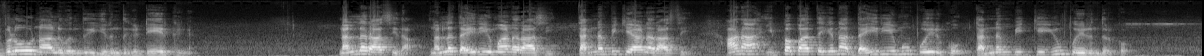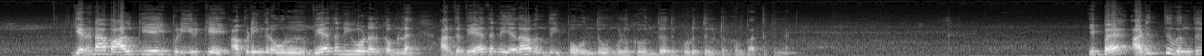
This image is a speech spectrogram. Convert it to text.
இவ்வளோ நாள் வந்து இருந்துக்கிட்டே இருக்குங்க. நல்ல ராசி தான். நல்ல தைரியமான ராசி. தன்னம்பிக்கையான ராசி. ஆனால் இப்போ பார்த்தீங்கன்னா தைரியமும் போயிருக்கும். தன்னம்பிக்கையும் போயிருந்திருக்கும். என்னடா வாழ்க்கையே இப்படி இருக்கே அப்படிங்கிற ஒரு வேதனையோடு இருக்கோம்ல அந்த வேதனையை தான் வந்து இப்போ வந்து உங்களுக்கு வந்து அது கொடுத்துக்கிட்டு இருக்கோம் பார்த்துக்குங்க இப்போ அடுத்து வந்து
